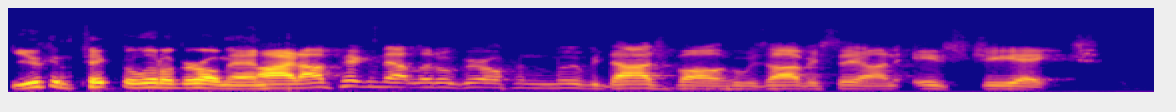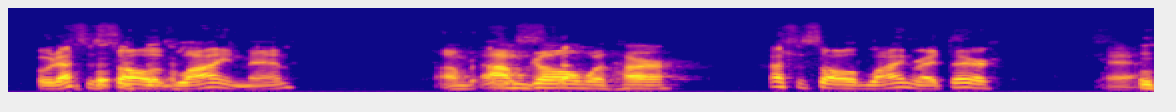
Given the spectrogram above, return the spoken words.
You can pick the little girl, man. All right, I'm picking that little girl from the movie Dodgeball, who was obviously on HGH. Oh, that's a solid line, man. I'm That I'm was- going with her. That's a solid line right there. Yeah.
